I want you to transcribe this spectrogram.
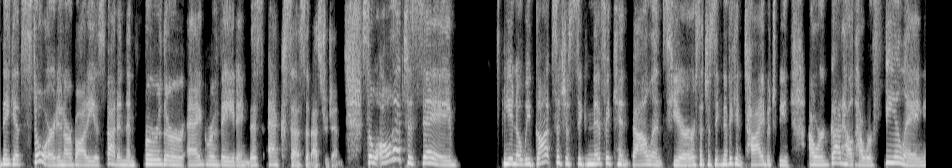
they get stored in our body as fat and then further aggravating this excess of estrogen. So all that to say, you know, we've got such a significant balance here, such a significant tie between our gut health, how we're feeling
